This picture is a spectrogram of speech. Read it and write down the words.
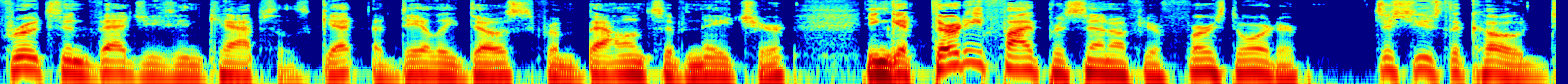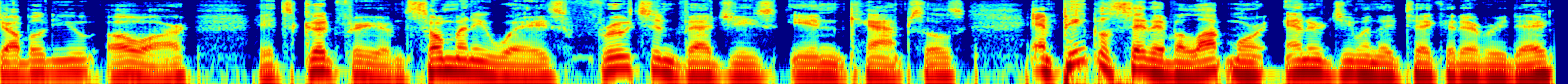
fruits and veggies in capsules. Get a daily dose from Balance of Nature. You can get 35% off your first order. Just use the code WOR. It's good for you in so many ways. Fruits and veggies in capsules. And people say they have a lot more energy when they take it every day.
